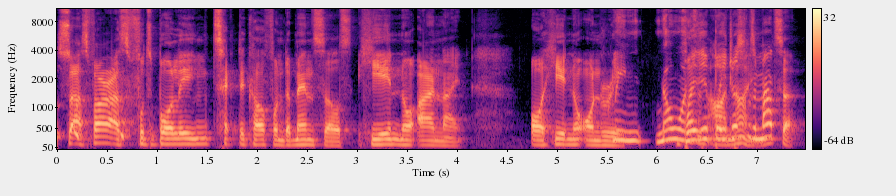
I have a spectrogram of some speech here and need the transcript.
so as far as footballing, technical fundamentals, he ain't no R9 or he ain't no Henry. I mean, no one's but, an it- but it doesn't matter.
